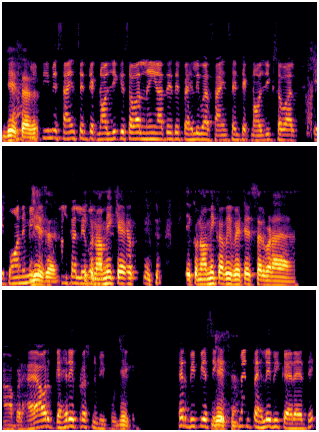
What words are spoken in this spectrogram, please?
जी सर पीटी में साइंस एंड टेक्नोलॉजी के सवाल नहीं आते थे पहली बार साइंस एंड टेक्नोलॉजी के सवाल इकोनॉमी का जी सर इकोनॉमी के इकोनॉमी का भी वेटेज सर बढ़ाया है। हाँ बढ़ाया और गहरे प्रश्न भी पूछे गए। खैर बीपीएससी के पहले भी कह रहे थे।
